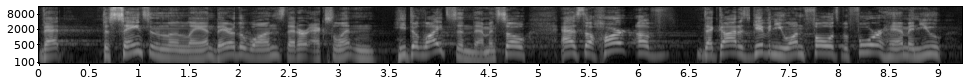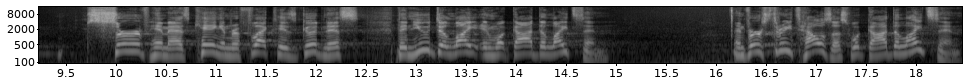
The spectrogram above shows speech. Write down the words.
that the saints in the land, they are the ones that are excellent and he delights in them. And so as the heart of that God has given you unfolds before him and you serve him as king and reflect his goodness, then you delight in what God delights in. And verse 3 tells us what God delights in.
